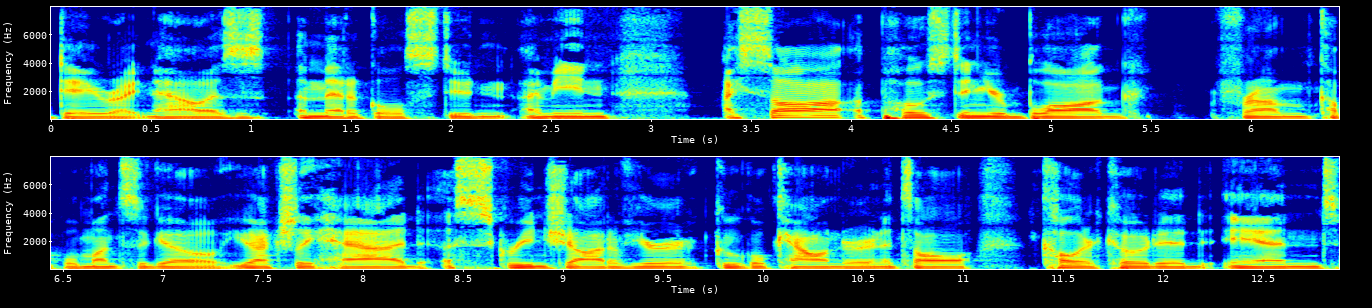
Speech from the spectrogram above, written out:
day right now as a medical student? I mean, I saw a post in your blog from a couple months ago. You actually had a screenshot of your Google Calendar and it's all color coded and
